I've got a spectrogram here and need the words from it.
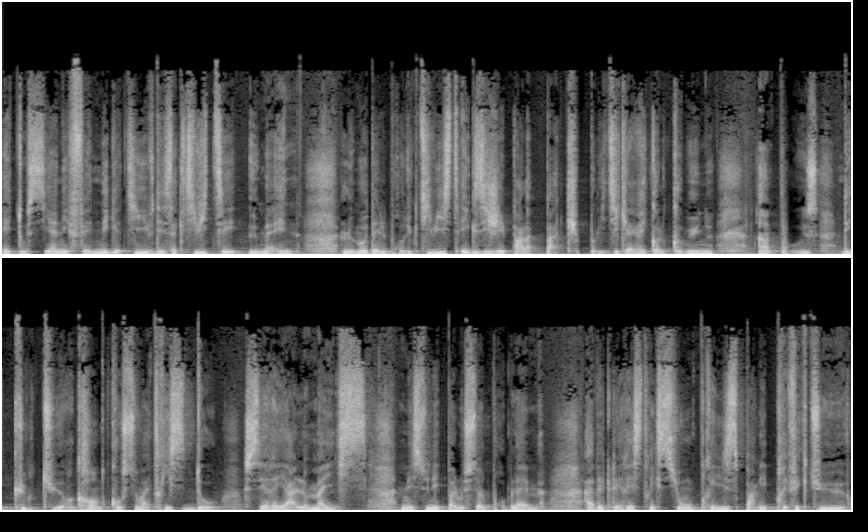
est aussi un effet négatif des activités humaines. Le modèle productiviste exigé par la PAC, politique agricole commune, impose des cultures grandes consommatrices d'eau, céréales, maïs. Mais ce n'est pas le seul problème. Avec les restrictions prises par les préfectures,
